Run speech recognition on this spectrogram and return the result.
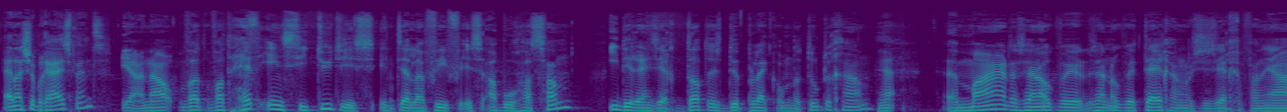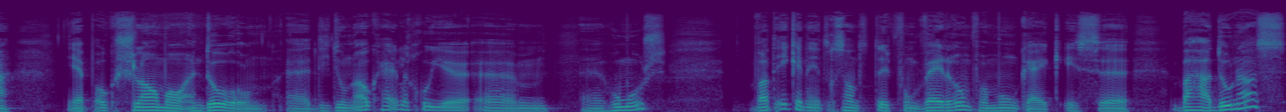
En als je op reis bent? Ja, nou, wat, wat het instituut is in Tel Aviv is Abu Hassan. Iedereen zegt dat is de plek om naartoe te gaan. Ja. Eh, maar er zijn, ook weer, er zijn ook weer tegenhangers die zeggen van ja, je hebt ook Shlomo en Doron. Eh, die doen ook hele goede eh, hummus. Wat ik een interessante tip vond, wederom van Mooncake, is Bahadounas.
